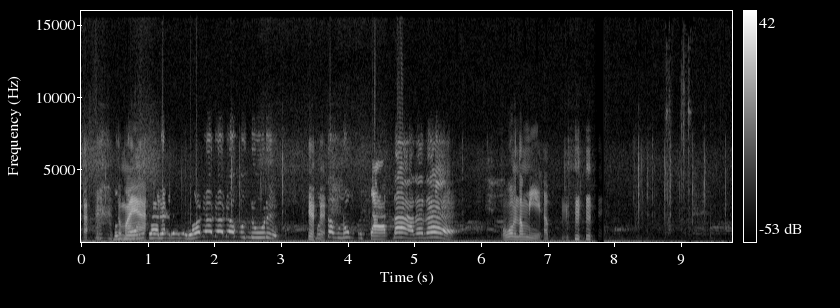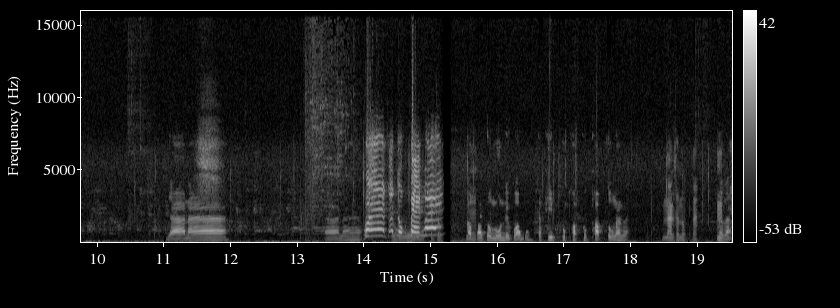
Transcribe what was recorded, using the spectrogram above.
ำทำไมอะงดูเดี๋ยวเดี๋ยวเดี๋ยวเดี๋ยวเดี๋ยวเดี๋ยวมึงดูดิ มึงต้องลุกมาจาดหน้าแน่เพราะว่ามันต้องมีครับ ๆอย่านะ อย่านะแม่กระจกแตกเลยเราไปตรงนู้นดีกว่าไหมกระพริบทุบพับทุบพับตรงนั้นน่ะน่าสนุกนะ นั่นน่ะ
